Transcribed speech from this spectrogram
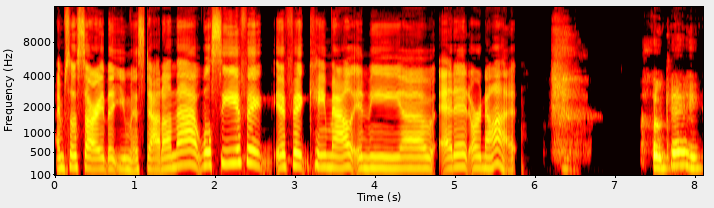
I'm so sorry that you missed out on that. We'll see if it if it came out in the uh, edit or not. Okay,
